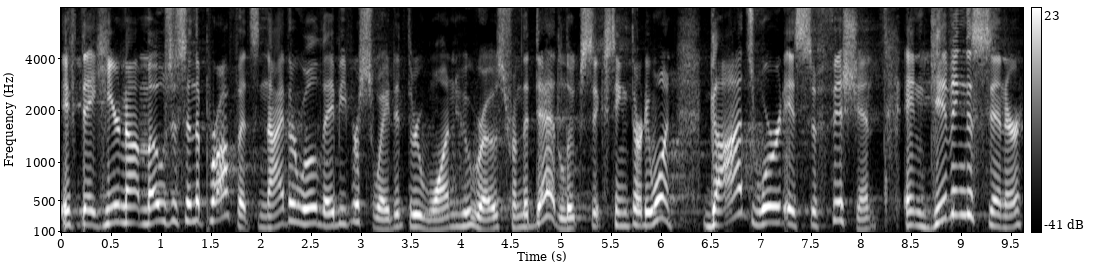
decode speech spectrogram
If they hear not Moses and the prophets, neither will they be persuaded through one who rose from the dead. Luke 16 31. God's word is sufficient in giving the sinner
